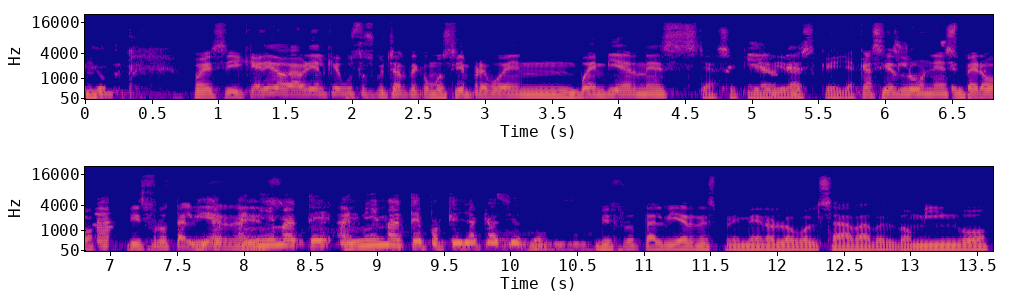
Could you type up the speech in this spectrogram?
Pues sí, querido Gabriel, qué gusto escucharte como siempre. Buen buen viernes. Ya sé que me dirás que ya casi es lunes, pero disfruta el viernes. Anímate, anímate porque ya casi es lunes. Disfruta el viernes primero, luego el sábado, el domingo.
